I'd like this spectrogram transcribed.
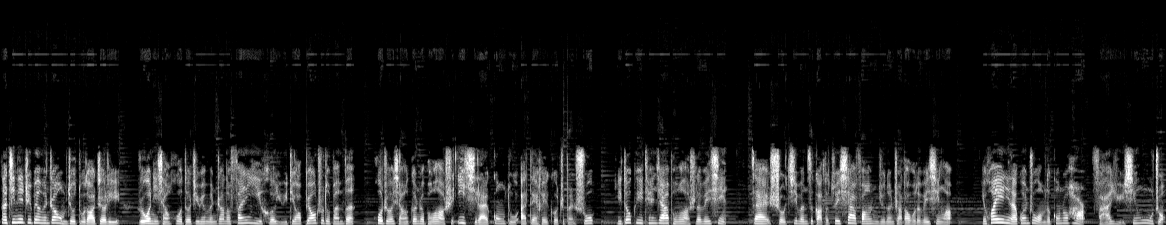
那今天这篇文章我们就读到这里。如果你想获得这篇文章的翻译和语调标注的版本，或者想要跟着鹏鹏老师一起来共读《阿黛黑格》这本书，你都可以添加鹏鹏老师的微信，在手机文字稿的最下方，你就能找到我的微信了。也欢迎你来关注我们的公众号“法语新物种”。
